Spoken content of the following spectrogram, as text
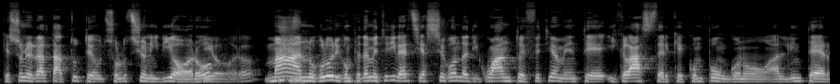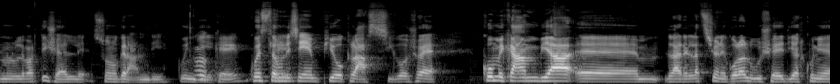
che sono in realtà tutte soluzioni di oro, di oro. ma hanno colori completamente diversi a seconda di quanto effettivamente i cluster che compongono all'interno le particelle sono grandi. Quindi, Ok, questo ok. è un esempio classico, cioè come cambia ehm, la relazione con la luce di alcuni,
